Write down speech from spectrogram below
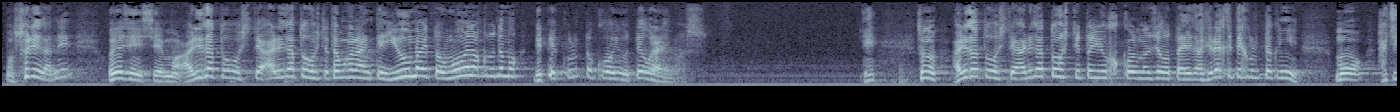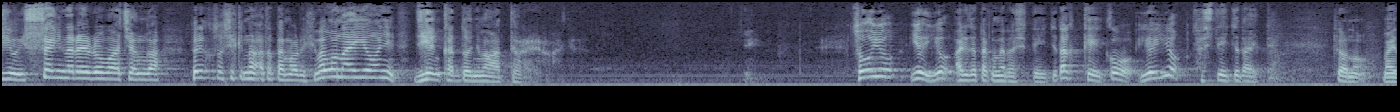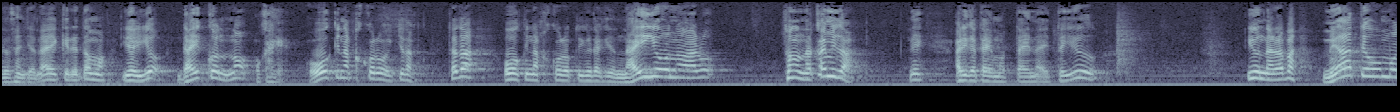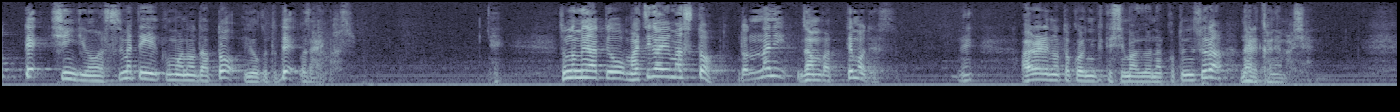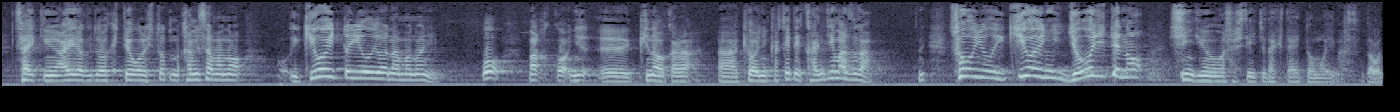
もうそれがね親先生もありがとうしてありがとうしてたまらんけ言うまいと思うようなことでも出てくるとこう言うておられます。ね、そのありがとうしてありがとうしてという心の状態が開けてくる時にもう81歳になられるおばあちゃんがそれこそ席の温まる暇もないように次元活動に回っておられるわけです。ね、そういういよいよありがたくならせていただく稽古をいよいよさせていただいて今日の前田さんじゃないけれどもいよいよ大根のおかげ大きな心をいただくただ大きな心というだけで内容のあるその中身がねありがたいもったいないという言うならば目当てを持って信心を進めていくものだということでございます。ね、その目当てを間違えますとどんなに頑張ってもです、ね、あられのところに出てしまうようなことにすらなりかねません。最近愛楽で起きておる一つの神様の勢いというようなものにを、まあ、ここに、えー、昨日からあ今日にかけて感じますが、ね、そういう勢いに乗じての信心をさせていただきたいと思います。どう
